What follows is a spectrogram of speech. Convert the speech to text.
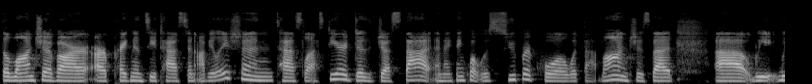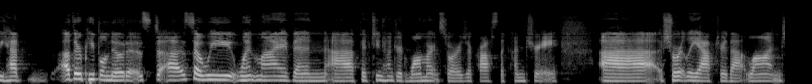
the launch of our our pregnancy test and ovulation test last year did just that. And I think what was super cool with that launch is that uh, we we had other people noticed. Uh, so we went live in 1,500 uh, Walmart stores across the country uh, shortly after that launch,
